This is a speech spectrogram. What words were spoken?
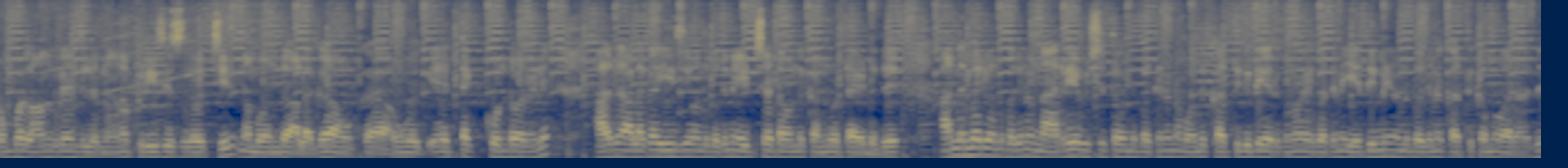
ரொம்ப லாங் ரேஞ்சில் இருந்தாங்கன்னா ப்ரீசியஸை வச்சு நம்ம வந்து அழகாக அவங்க அவங்க டெக் கொண்டு வரனாலே அது அழகாக ஈஸியாக வந்து பார்த்தீங்கன்னா ஹெட்ஷாட்டாக வந்து கன்வெர்ட் ஆகிடுது அந்த மாதிரி வந்து பார்த்தீங்கன்னா நிறைய விஷயத்த வந்து பார்த்தீங்கன்னா நம்ம வந்து கற்றுக்கிட்டே இருக்கணும். இது பார்த்தீங்கன்னா எதுவுமே வந்து பார்த்தீங்கன்னா கற்றுக்காம வராது.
